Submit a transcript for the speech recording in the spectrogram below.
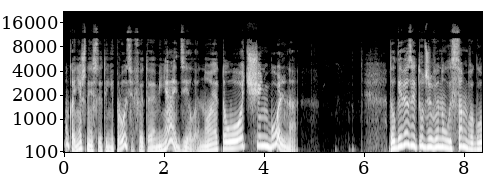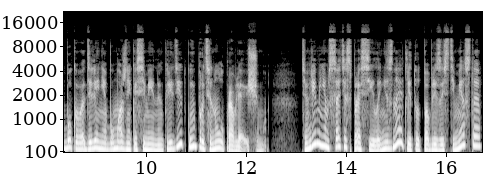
ну, конечно, если ты не против, это меняет дело, но это очень больно». Долговязый тут же вынул из самого глубокого отделения бумажника семейную кредитку и протянул управляющему. Тем временем Сати спросила, не знает ли тут поблизости место,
